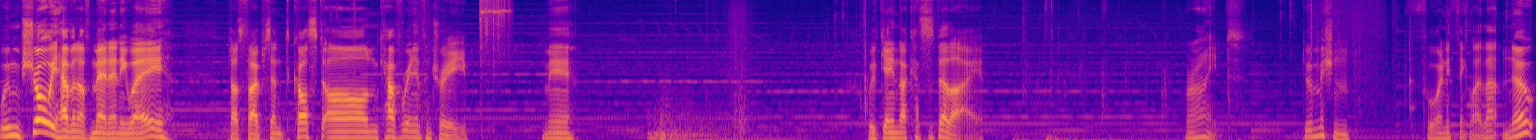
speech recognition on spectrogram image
I'm sure we have enough men anyway. Plus 5% cost on cavalry and infantry. Meh. We've gained our Casus Belli. Right. Do a mission for anything like that? No.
